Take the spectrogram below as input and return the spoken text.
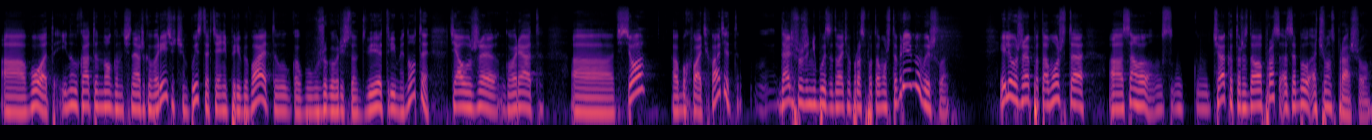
а, вот, и ну, когда ты много начинаешь говорить, очень быстро тебя не перебивает, ты как бы уже говоришь, что 2-3 минуты, тебя уже говорят, а, все, как бы хватит, хватит, дальше уже не будет задавать вопрос, потому что время вышло, или уже потому что а, сам человек, который задал вопрос, а забыл, о чем он спрашивал.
